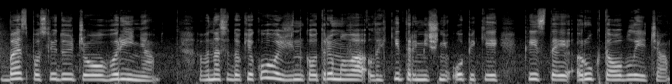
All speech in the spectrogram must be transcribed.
без послідуючого горіння, внаслідок якого жінка отримала легкі термічні опіки кистей рук та обличчя.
